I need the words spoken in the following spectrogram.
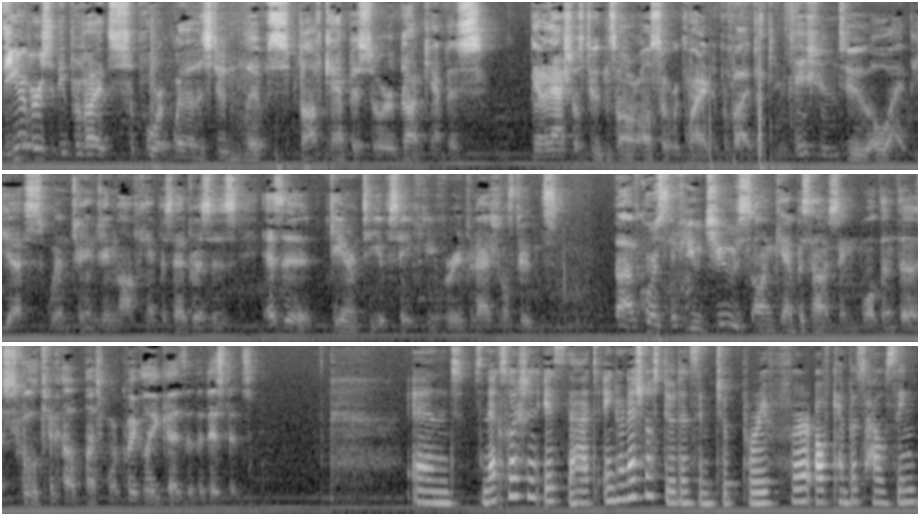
the university provides support whether the student lives off campus or on campus. International students are also required to provide documentation to OIPS when changing off campus addresses as a guarantee of safety for international students. Uh, of course, if you choose on campus housing, well, then the school can help much more quickly because of the distance. And the next question is that international students seem to prefer off-campus housing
